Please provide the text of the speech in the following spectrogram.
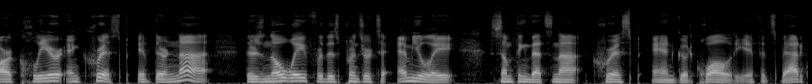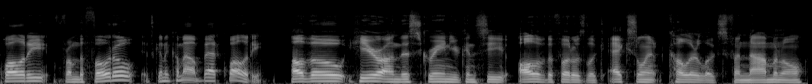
are clear and crisp. If they're not, there's no way for this printer to emulate something that's not crisp and good quality. If it's bad quality from the photo, it's gonna come out bad quality. Although here on this screen, you can see all of the photos look excellent. Color looks phenomenal.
